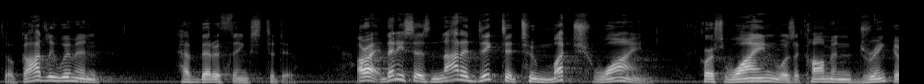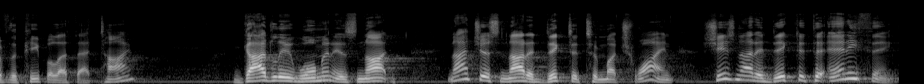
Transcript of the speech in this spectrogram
So godly women have better things to do. All right, then he says, not addicted to much wine. Of course, wine was a common drink of the people at that time. Godly woman is not, not just not addicted to much wine, she's not addicted to anything.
